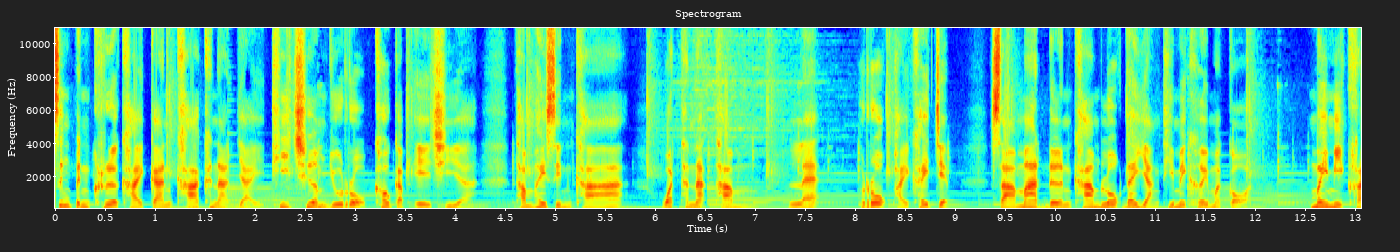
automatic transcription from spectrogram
ซึ่งเป็นเครือข่ายการค้าขนาดใหญ่ที่เชื่อมยุโรปเข้ากับเอเชียทำให้สินค้า วัฒนธรรม และโรคภัยไข้เจ็บ สามารถเดินข้ามโลกได้อย่างที่ไม่เคยมาก่อน ไม่มีใคร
